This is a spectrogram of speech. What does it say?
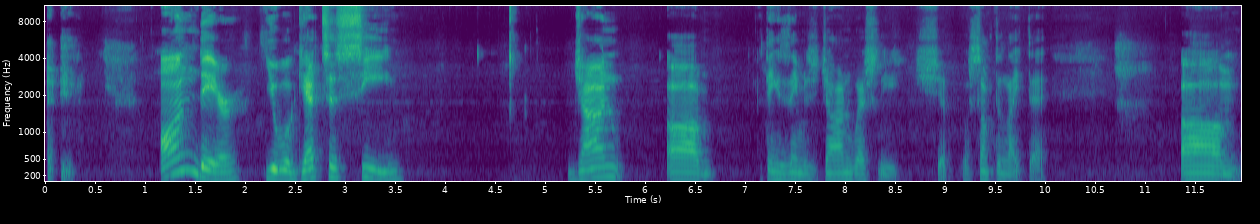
On there, you will get to see John. Um, I think his name is John Wesley Shipp or something like that. Um,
